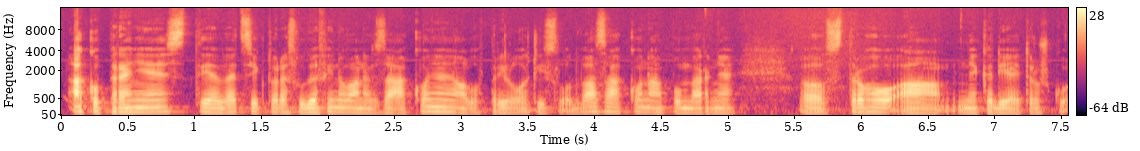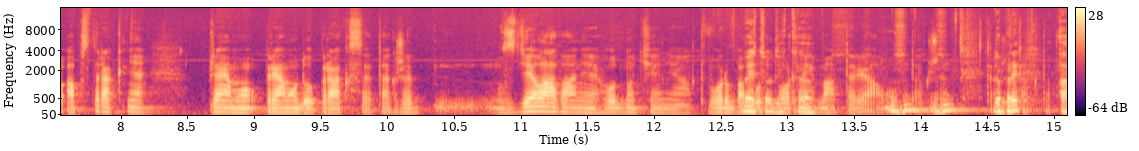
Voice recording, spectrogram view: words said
ako preniesť tie veci, ktoré sú definované v zákone alebo v prílohe číslo 2 zákona pomerne e, stroho a niekedy aj trošku abstraktne priamo, priamo do praxe. Takže vzdelávanie, hodnotenia, tvorba Metodika. podporných materiálov. Mm-hmm. Takže, takže Dobre, takto. a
